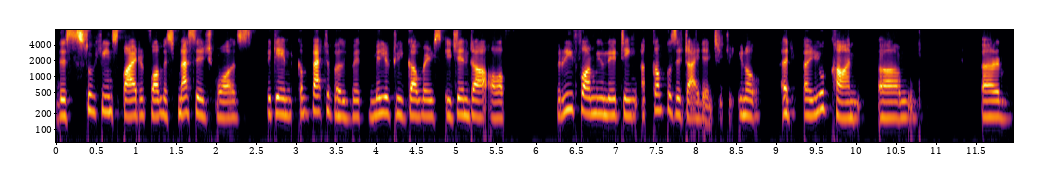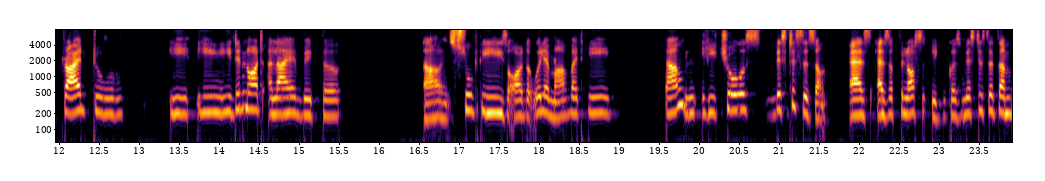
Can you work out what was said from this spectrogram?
this Sufi-inspired reformist message was became compatible with military government's agenda of reformulating a composite identity. You know, Ayub Khan um, uh, tried to he, he he did not align with the uh, Sufis or the ulama, but he found he chose mysticism as as a philosophy because mysticism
